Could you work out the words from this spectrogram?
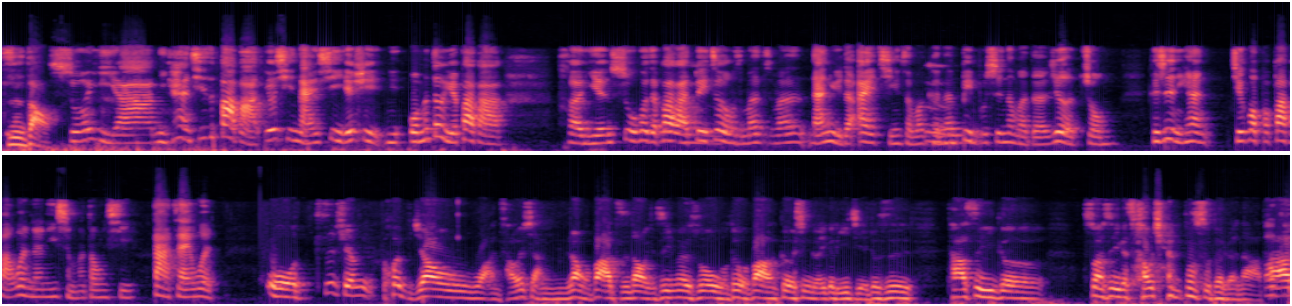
知道，所以啊，你看，其实爸爸，尤其男性，也许你我们都以为爸爸很严肃，或者爸爸对这种什么、嗯、什么男女的爱情什么，可能并不是那么的热衷。嗯、可是你看，结果爸爸爸问了你什么东西？大灾问。我之前会比较晚才会想让我爸知道，也是因为说我对我爸的个性的一个理解，就是他是一个。算是一个超前部署的人啊，他.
